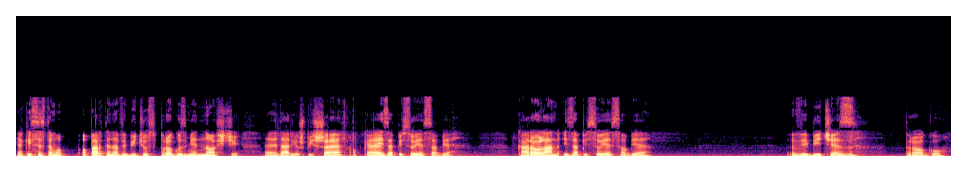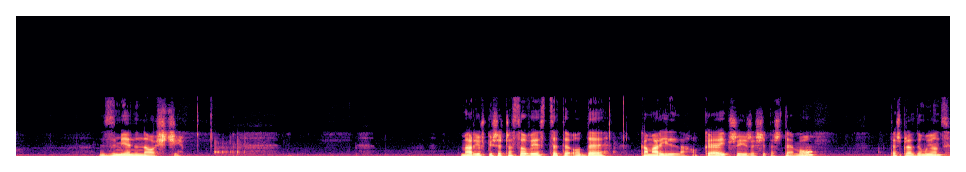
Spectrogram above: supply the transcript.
jakiś system oparty na wybiciu z progu zmienności. E, Dariusz pisze. Ok, zapisuję sobie Karolan i zapisuję sobie wybicie z progu zmienności. Mariusz pisze, czasowy jest CTOD Camarilla. Ok, przyjrzę się też temu. Też prawdę mówiąc,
